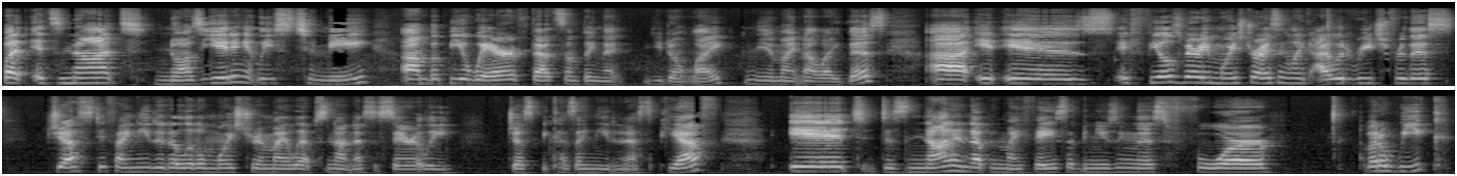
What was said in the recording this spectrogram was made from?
but it's not nauseating, at least to me. Um, but be aware if that's something that you don't like, you might not like this. Uh, it is it feels very moisturizing. Like I would reach for this just if I needed a little moisture in my lips, not necessarily just because I need an SPF. It does not end up in my face. I've been using this for about a week.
